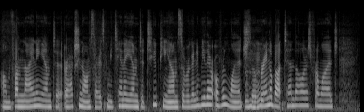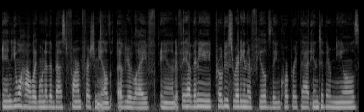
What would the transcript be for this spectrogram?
Um, from 9 a.m. to, or actually, no, I'm sorry, it's going to be 10 a.m. to 2 p.m. So we're going to be there over lunch. So bring about $10 for lunch. And you will have like one of the best farm fresh meals of your life. And if they have any produce ready in their fields, they incorporate that into their meals.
